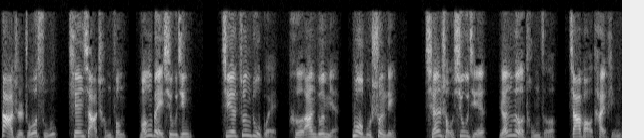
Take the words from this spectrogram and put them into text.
大治浊俗，天下成风，蒙被修经，皆尊度鬼，和安敦勉，莫不顺令。前守修节，人乐同泽，家保太平。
